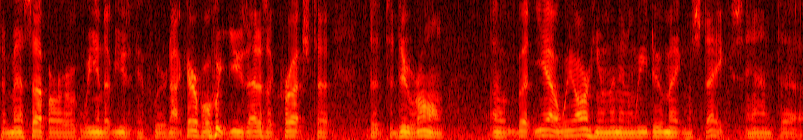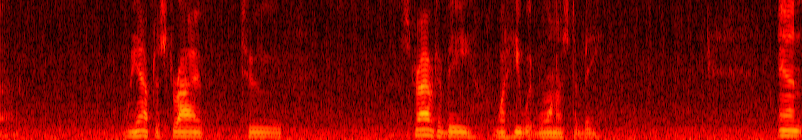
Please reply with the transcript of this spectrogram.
to mess up, or we end up using if we're not careful, we use that as a crutch to to, to do wrong. Uh, but yeah, we are human and we do make mistakes, and uh, we have to strive to strive to be what He would want us to be. And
